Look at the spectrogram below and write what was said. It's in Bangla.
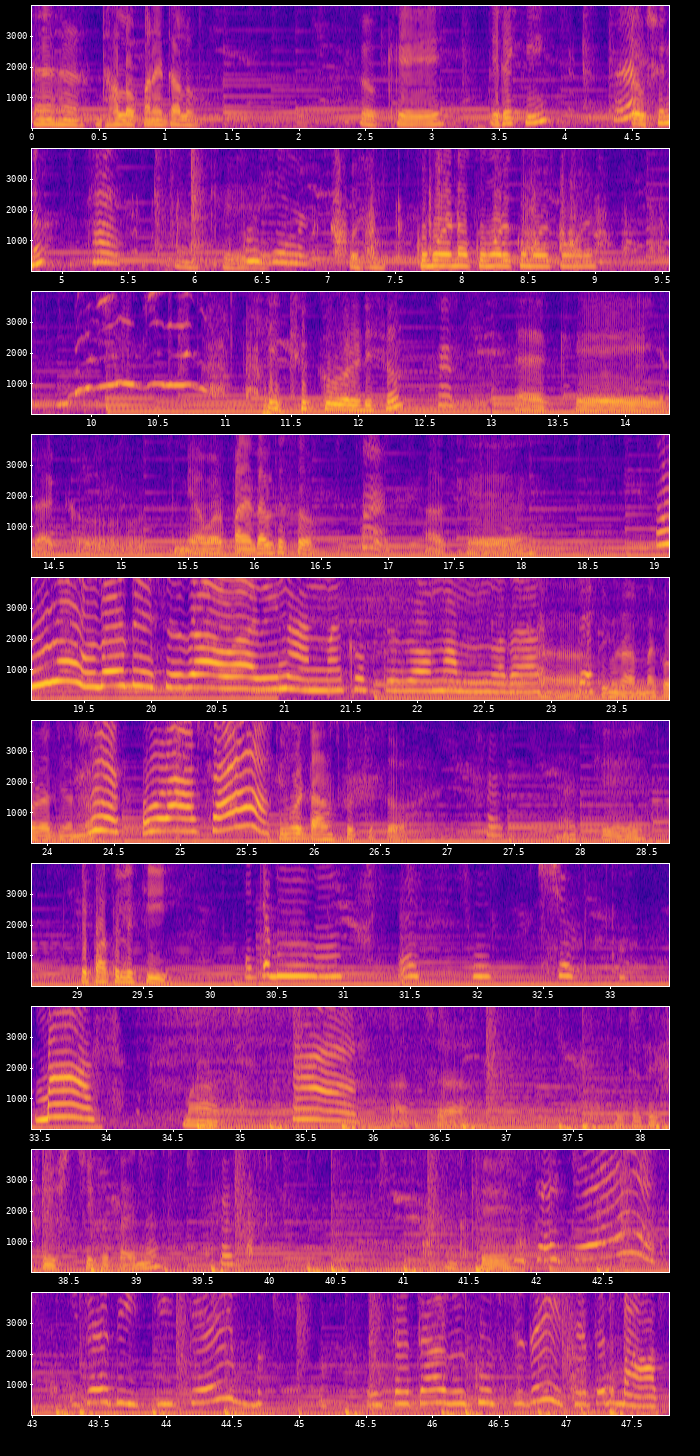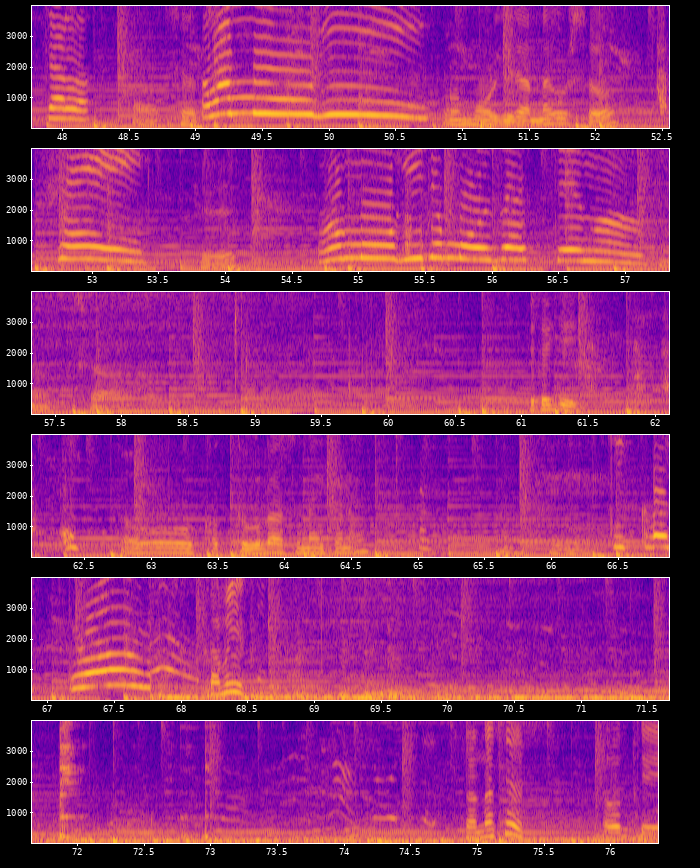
হ্যাঁ হ্যাঁ ঢালো পানি ঢালো। ওকে এটা কি? কলসি না? হ্যাঁ। ওকে না। কলসি কোমরে না কোমরে কোমরে কোমরে? একটু কোমরে দিছো? হ্যাঁ। ওকে রাখো। তুমি আবার পানি ঢালতেছো? হ্যাঁ। ওকে তুমি রান্না করার জন্য। হ্যাঁ তুমি ডান্স করতেছো? হ্যাঁ। ওকে এ পাতিলে কি? এটা মাছ। মাছ? হ্যাঁ। আচ্ছা। এটাতে ফিশ ছিল তাই না? হ্যাঁ। ওকে। এটাতে এটা দিতে এটাতে আমি করছি রে এটাতে মাছ চলো আচ্ছা। আমার মুরগি। তোমার মুরগি রান্না করছ? হ্যাঁ। ওকে আমার মুরগিতে মরে যাচ্ছে না এটা কি ও কতগুলো আছে না এখানে ওকে কি করতো সামির রান্না শেষ ওকে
